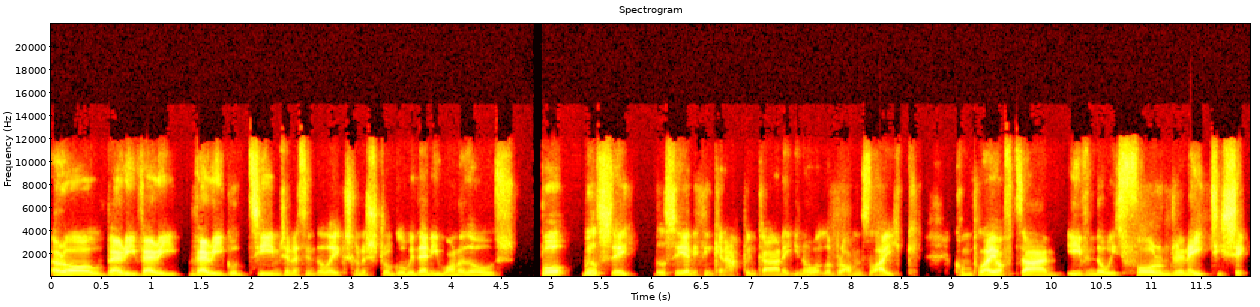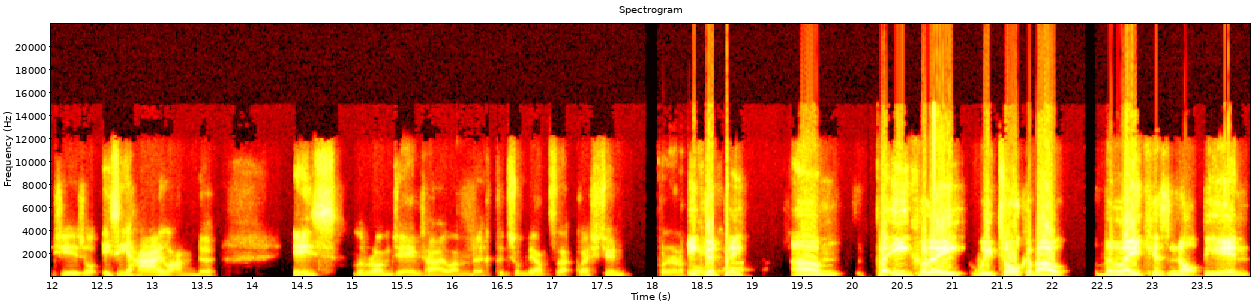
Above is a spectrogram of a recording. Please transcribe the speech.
are all very, very, very good teams, and I think the Lakers going to struggle with any one of those. But we'll see. We'll see. Anything can happen, can't it? You know what LeBron's like come playoff time, even though he's 486 years old. Is he Highlander? Is LeBron James Highlander? Could somebody answer that question? Put it on a he could be. Um, but equally, we talk about the Lakers not being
